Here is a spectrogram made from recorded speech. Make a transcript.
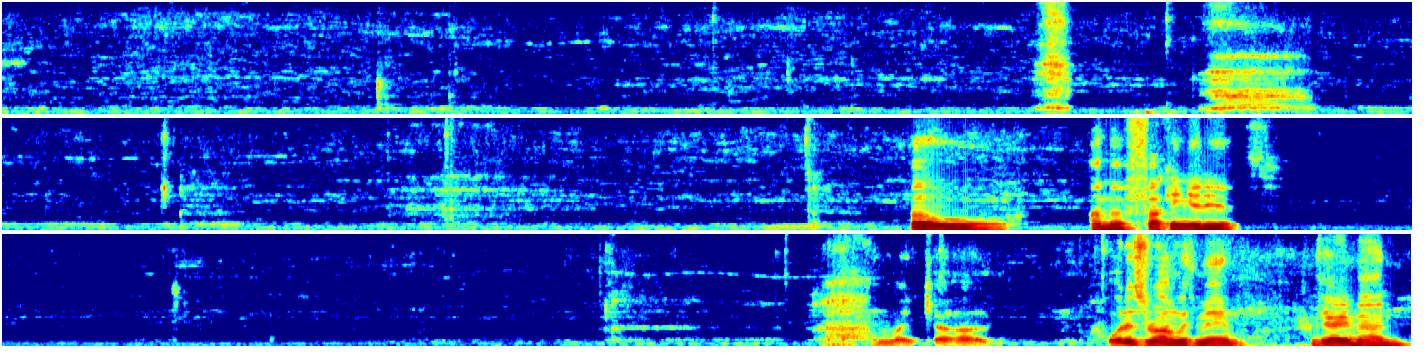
Oh, I'm a fucking idiot. Oh my god. What is wrong with me? Very bad.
